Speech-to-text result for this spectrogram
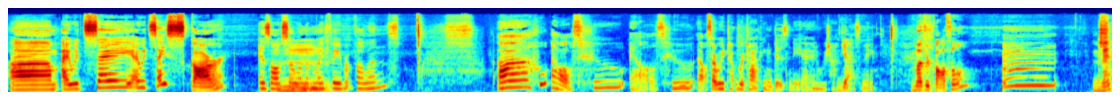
Um I would say I would say Scar is also one of my Mm. favorite villains. Uh, who else? Who else? Who else? Are we ta- we're talking Disney? Eh? We're talking Yeah. Disney. Mother Gothel. Mm, Meh.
